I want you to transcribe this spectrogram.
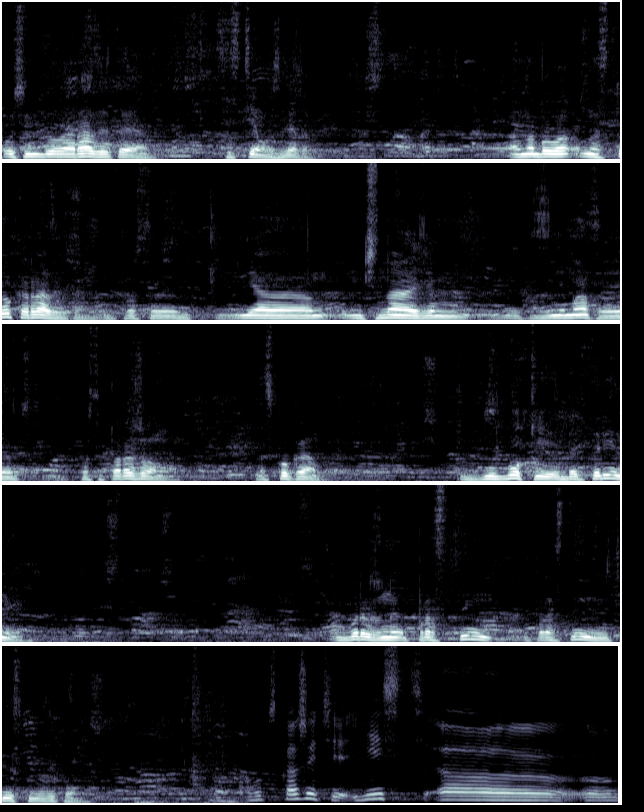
очень была развитая система взглядов она была настолько развита. Просто я начинаю этим заниматься, я просто поражен, насколько глубокие доктрины выражены простым, простым житейским языком. Вот скажите, есть, э, э,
